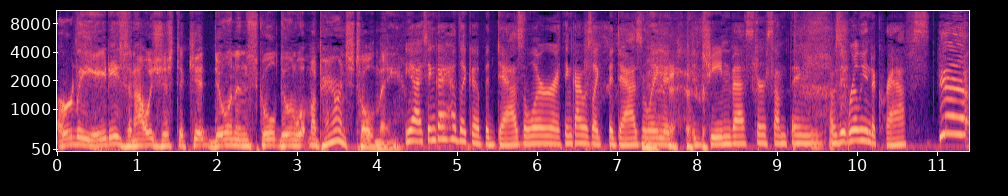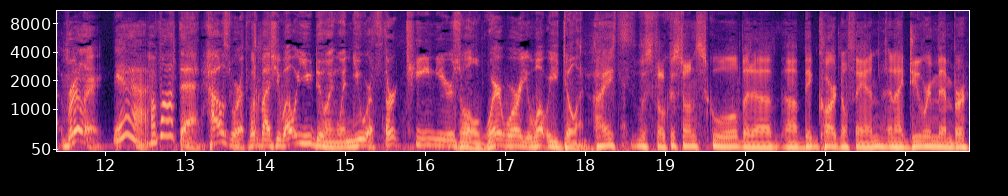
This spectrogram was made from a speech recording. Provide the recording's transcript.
early 80s, and I was just a kid doing in school, doing what my parents told me. yeah, I think I had like a bedazzler. I think I was like bedazzling a, a jean vest or something. I was really into crafts. Yeah, really? Yeah. How about that? Houseworth, what about you? What were you doing when you were 13 years old? Where were you? What were you doing? I th- was focused on school, but a, a big Cardinal fan, and I do remember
